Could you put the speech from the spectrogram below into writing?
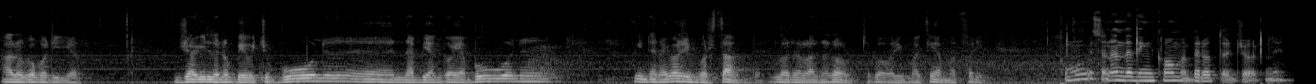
La logopatia. Già che non beve più buone, una biancoia buona, quindi è una cosa importante. Loro l'hanno tolto, poveri, ma che hanno a fare? Comunque sono andata in coma per otto giorni.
